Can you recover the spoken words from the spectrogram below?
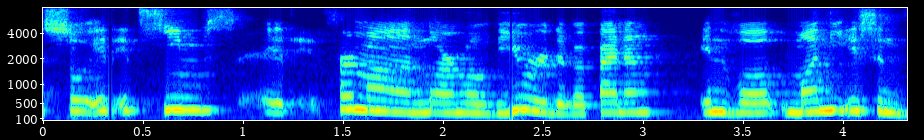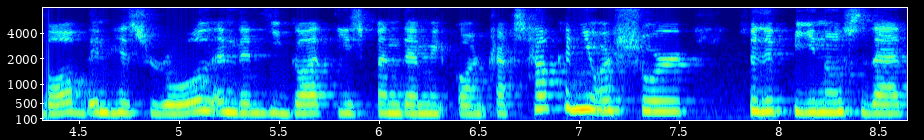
So it, it seems, it, from a normal viewer, diba, parang money is involved in his role, and then he got these pandemic contracts. How can you assure Filipinos that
